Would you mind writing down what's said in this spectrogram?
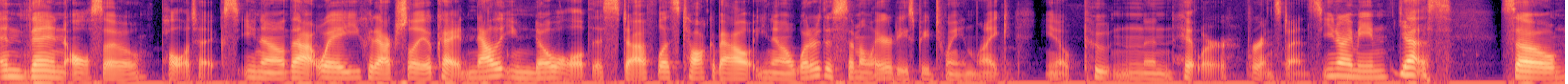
and then also politics you know that way you could actually okay now that you know all of this stuff let's talk about you know what are the similarities between like you know putin and hitler for instance you know what i mean Yes. so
